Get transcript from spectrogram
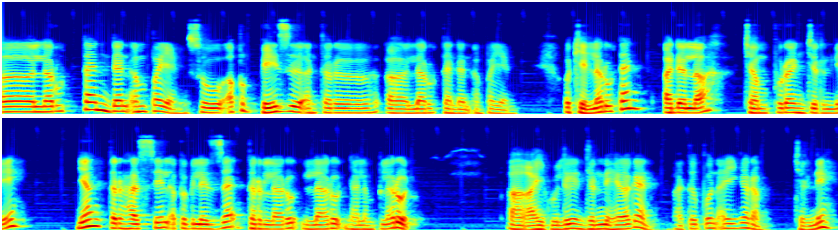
uh, larutan dan ampaian. So, apa beza antara uh, larutan dan ampaian? Okey, larutan adalah campuran jernih yang terhasil apabila zat terlarut larut dalam pelarut. Uh, air gula jernih lah kan? Ataupun air garam jernih.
